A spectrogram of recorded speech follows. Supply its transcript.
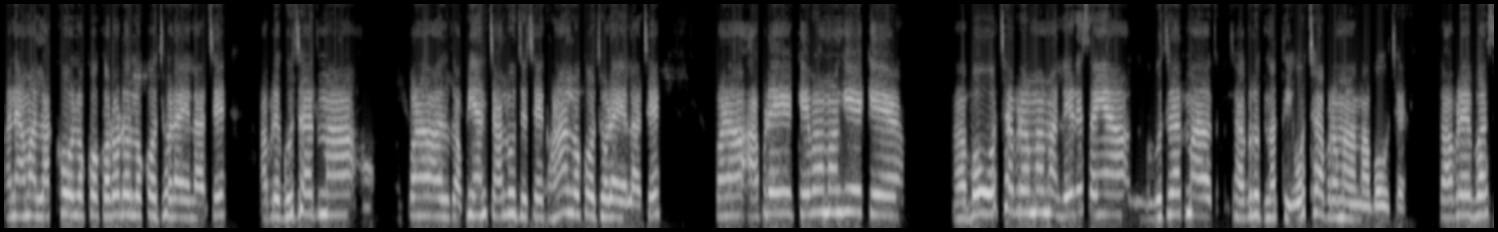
અને આમાં લાખો લોકો, કરોડો લોકો જોડાયેલા છે. આપણે ગુજરાતમાં પણ અભિયાન ચાલુ જ છે. ઘણા લોકો જોડાયેલા છે. પણ આપણે કહેવા માંગીએ કે બહુ ઓછા પ્રમાણમાં લેડીઝ અહીંયા ગુજરાતમાં જાગૃત નથી. ઓછા પ્રમાણમાં બહુ છે. તો આપણે બસ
